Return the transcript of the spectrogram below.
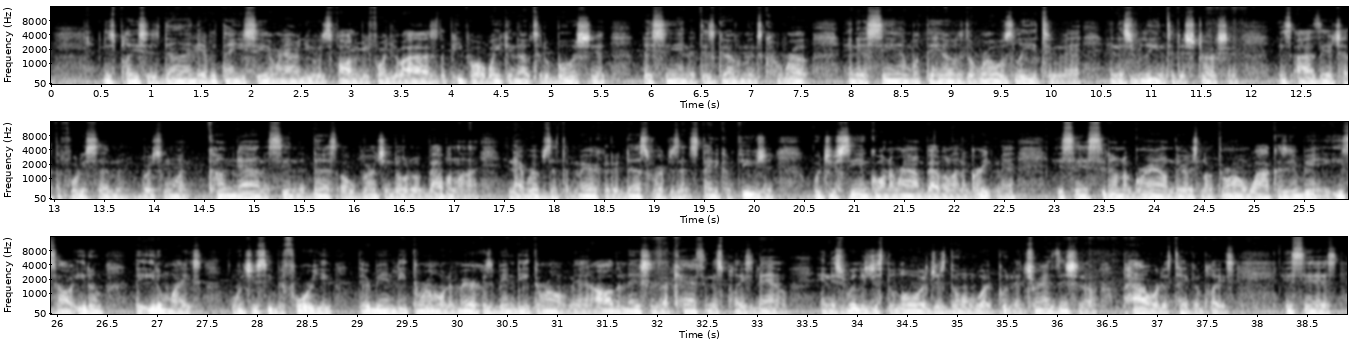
This place is done. Everything you see around you is falling before your eyes. The people are waking up to the bullshit. They're seeing that this government's corrupt and they're seeing what the hell does the roads lead to, man. And it's leading to destruction. This Isaiah chapter 47, verse 1. Come down and sit in the dust, O virgin daughter of Babylon. And that represents America. The dust represents state of confusion, what you're seeing going around Babylon the Great, man. It says, sit on the ground, there is no throne. Why? Because you're being Esau, Edom, the Edomites, what you see before you, they're being dethroned. America's being dethroned, man. All the nations are casting this place down. And it's really just the Lord just doing what? Putting a transition of power that's taking place. It says,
